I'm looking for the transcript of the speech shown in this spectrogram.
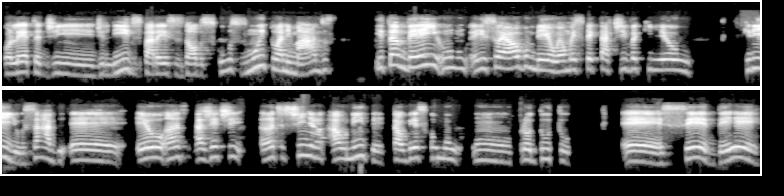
coleta de, de leads para esses novos cursos, muito animados. E também, um, isso é algo meu, é uma expectativa que eu crio, sabe? É, eu, a gente antes tinha a Uninter, talvez como um produto é, CD.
